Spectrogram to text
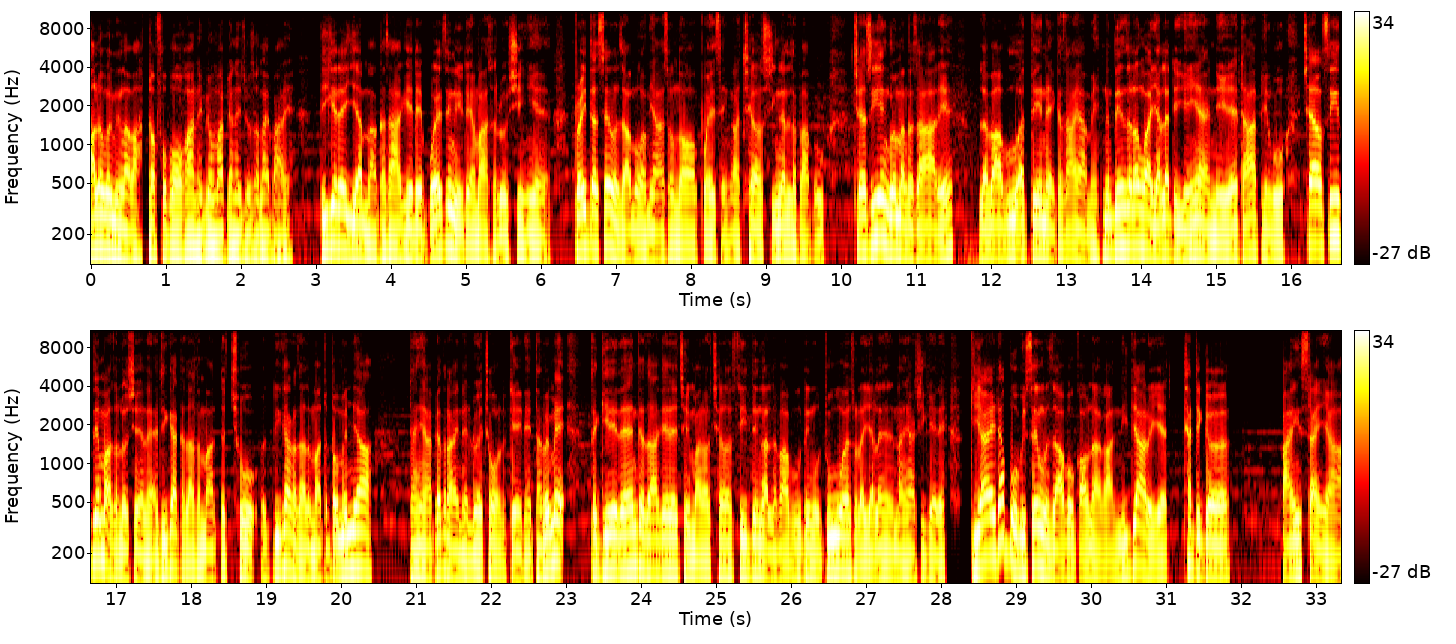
အားလုံးပဲမင်္ဂလာပါ Top Football ကနေပြောမှပြန်လည်ကြိုဆိုလိုက်ပါတယ်ပြီးခဲ့တဲ့ရက်မှာကစားခဲ့တဲ့ပွဲစဉ်တွေထဲမှာဆိုလို့ရှိရင်ပရိသတ်စိတ်ဝင်စားမှုအများဆုံးသောပွဲစဉ်က Chelsea နဲ့ Liverpool Chelsea ရဲ့ဂွင်းမှာကစားရတယ် Liverpool အသင်းနဲ့ကစားရမယ်နှစ်သင်းစလုံးကရလက်တွေရင်းရံနေတယ်ဒါအပြင်ကို Chelsea အသင်းမှာဆိုလို့ရှိရင်လည်းအဓိကကစားသမားတချို့အဓိကကစားသမားတော်တော်များများ ဒဏ်ရာပြဿနာတွေနဲ့လွဲချော်ခဲ့တယ်ဒါပေမဲ့တကယ်တမ်းကစားခဲ့တဲ့ချိန်မှာတော့ Chelsea အသင်းက Liverpool အသင်းကို2-1ဆိုတဲ့ရလက်နဲ့နိုင်ရရှိခဲ့တယ်ဒီအရာတွေပို့ပြီးစိတ်ဝင်စားဖို့ကောင်းတာကနီးပြတွေရဲ့ tactical ဘိုင်းဆိုင်ရာ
